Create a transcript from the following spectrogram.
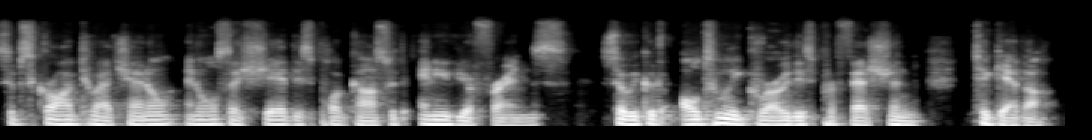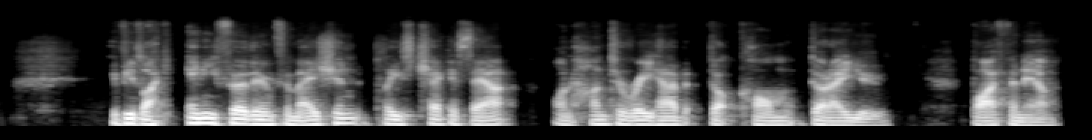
subscribe to our channel, and also share this podcast with any of your friends so we could ultimately grow this profession together. If you'd like any further information, please check us out on hunterrehab.com.au. Bye for now.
